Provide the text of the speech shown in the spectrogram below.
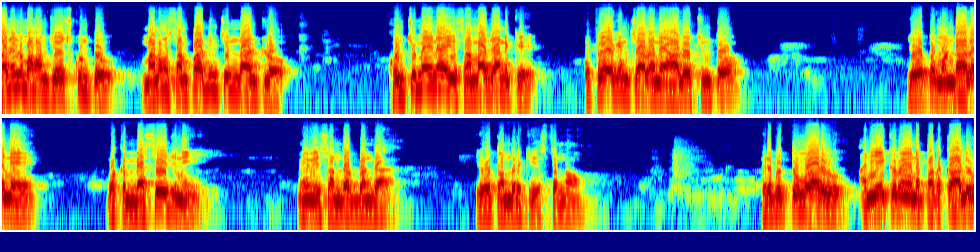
పనులు మనం చేసుకుంటూ మనం సంపాదించిన దాంట్లో కొంచెమైనా ఈ సమాజానికి ఉపయోగించాలనే ఆలోచనతో యువత ఉండాలనే ఒక మెసేజ్ని మేము ఈ సందర్భంగా యువత అందరికీ ఇస్తున్నాం. ప్రభుత్వం వారు అనేకమైన పథకాలు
